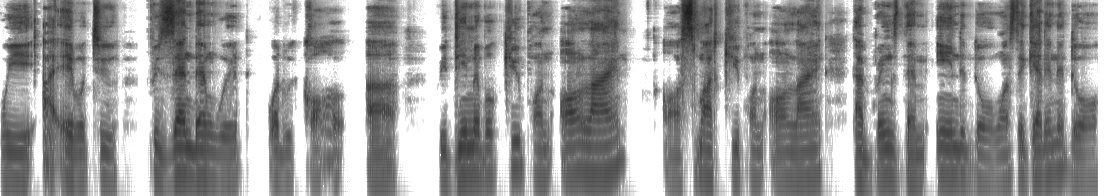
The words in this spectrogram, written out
We are able to present them with what we call a redeemable coupon online or smart coupon online that brings them in the door. Once they get in the door,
